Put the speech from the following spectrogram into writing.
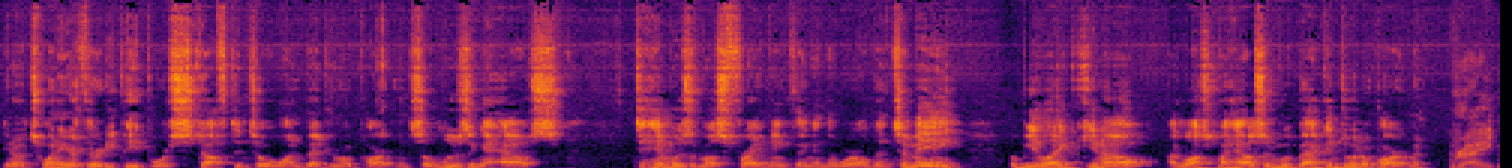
you know 20 or 30 people were stuffed into a one bedroom apartment. So losing a house to him was the most frightening thing in the world, and to me it would be like you know I lost my house and moved back into an apartment. Right.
